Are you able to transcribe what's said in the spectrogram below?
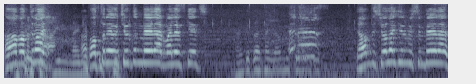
Aa Baturay! Baturay'ı uçurdum beyler. Vales geç. Kanka zaten yanlış yere Yanlış yola girmişim beyler.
